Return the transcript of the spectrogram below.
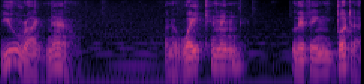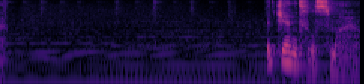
You right now, an awakening, living Buddha. a gentle smile,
